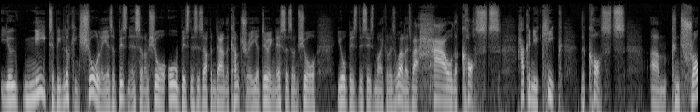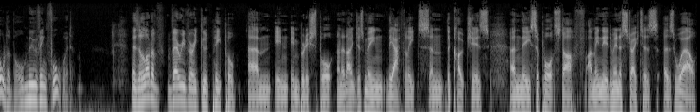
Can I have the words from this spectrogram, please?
you need to be looking surely as a business, and I'm sure all businesses up and down the country are doing this, as I'm sure your business is, Michael, as well, as about how the costs, how can you keep the costs um, controllable moving forward? There's a lot of very, very good people um, in in British sport, and I don't just mean the athletes and the coaches and the support staff. I mean the administrators as well.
